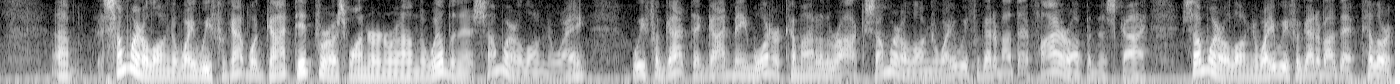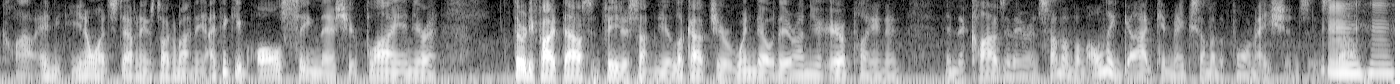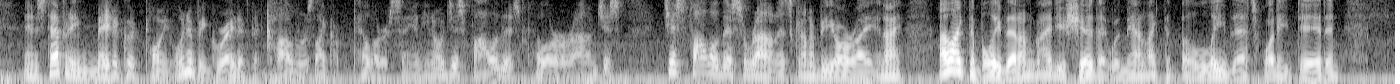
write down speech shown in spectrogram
Um, somewhere along the way, we forgot what God did for us wandering around the wilderness. Somewhere along the way, we forgot that God made water come out of the rock. Somewhere along the way, we forgot about that fire up in the sky. Somewhere along the way, we forgot about that pillar of cloud. And you know what Stephanie was talking about? I think you've all seen this. You're flying, you're at 35,000 feet or something. You look out your window there on your airplane, and and the clouds are there. And some of them, only God can make some of the formations and stuff. Mm-hmm. And Stephanie made a good point. Wouldn't it be great if the cloud was like a pillar saying, you know, just follow this pillar around. Just just follow this around. It's going to be all right. And I, I like to believe that. I'm glad you shared that with me. I like to believe that's what he did. And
